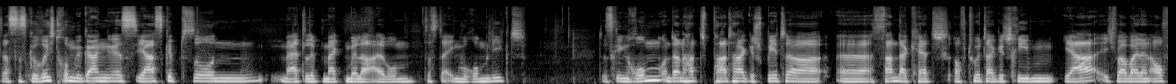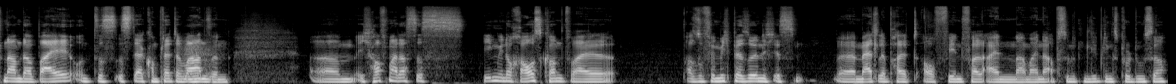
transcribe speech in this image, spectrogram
dass das Gerücht rumgegangen ist. Ja, es gibt so ein Madlib Mac Miller Album, das da irgendwo rumliegt. Das ging rum und dann hat ein paar Tage später äh, Thundercat auf Twitter geschrieben, ja, ich war bei den Aufnahmen dabei und das ist der komplette Wahnsinn. Ähm, ich hoffe mal, dass das irgendwie noch rauskommt, weil, also für mich persönlich ist äh, Madlib halt auf jeden Fall einer meiner absoluten Lieblingsproducer.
